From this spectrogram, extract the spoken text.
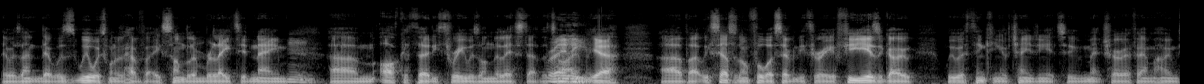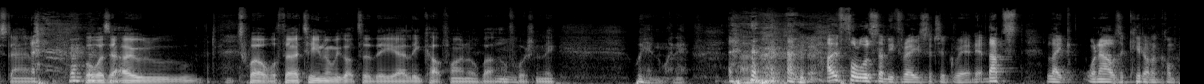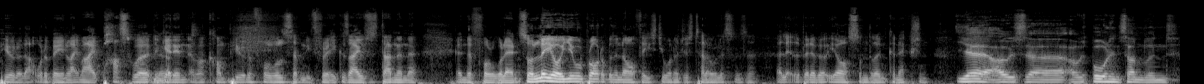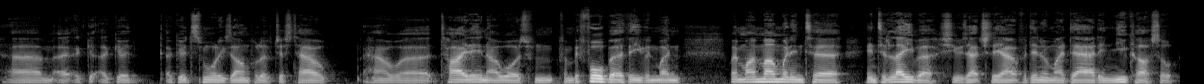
There was, there was. We always wanted to have a Sunderland-related name. Mm. Um, Arca 33 was on the list at the really? time. Yeah, uh, but we settled on 473 a few years ago we were thinking of changing it to Metro FM homestand. what was it? Oh, 12 or 13 when we got to the uh, League Cup final, but mm. unfortunately, we didn't win it. Um, I think Fulwell 73 is such a great name. That's like when I was a kid on a computer, that would have been like my password to yeah. get into a computer, Fulwell 73, because I was standing in the, in the Fulwell End. So, Leo, you were brought up in the Northeast. Do you want to just tell our listeners a, a little bit about your Sunderland connection? Yeah, I was uh, I was born in Sunderland. Um, a, a, good a good small example of just how how uh, tied in I was from, from before birth. Even when when my mum went into into labour, she was actually out for dinner with my dad in Newcastle,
